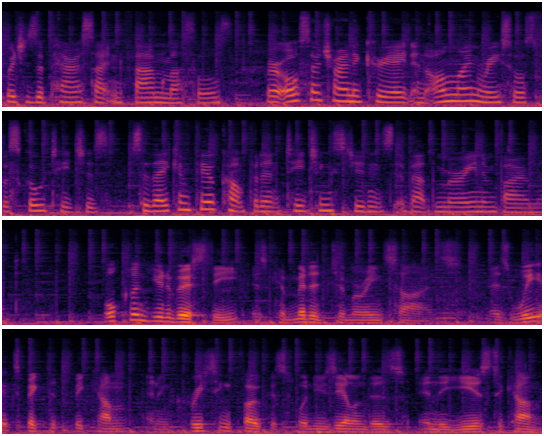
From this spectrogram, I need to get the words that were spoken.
which is a parasite in farmed mussels, we're also trying to create an online resource for school teachers so they can feel confident teaching students about the marine environment. Auckland University is committed to marine science as we expect it to become an increasing focus for New Zealanders in the years to come.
